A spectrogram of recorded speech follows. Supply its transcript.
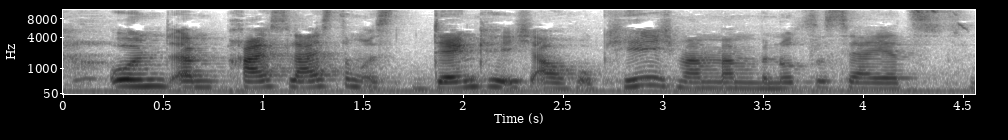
und ähm, Preis-Leistung ist, denke ich, auch okay. Ich meine, man benutzt es ja jetzt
